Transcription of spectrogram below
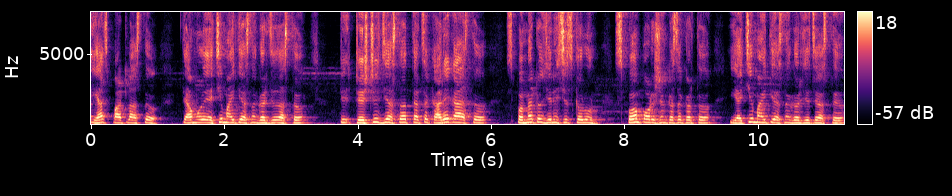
ह्याच पार्टला असतं. त्यामुळे याची माहिती असणं गरजेचं असतं. टे टेस्टीस जे असतात त्याचं कार्य काय असतं? स्पमॅटोजेनेसिस करून स्पर्म पॉड्युशन कसं करतं? याची माहिती असणं गरजेचं असतं.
